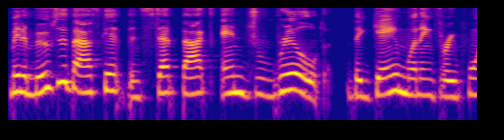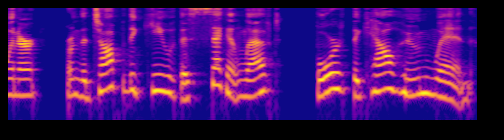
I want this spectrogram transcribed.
made a move to the basket, then stepped back and drilled the game winning three pointer from the top of the key with a second left for the Calhoun win.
